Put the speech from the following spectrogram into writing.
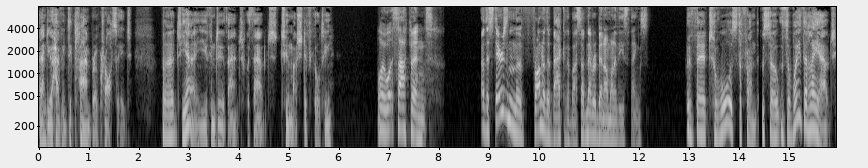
and you're having to clamber across it. But yeah, you can do that without too much difficulty. Boy, what's happened? Are the stairs in the front or the back of the bus? I've never been on one of these things. They're towards the front. So the way the layout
